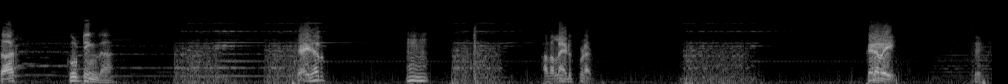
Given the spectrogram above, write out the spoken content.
சார் கூப்பிட்டீங்களா? சேகர். அதெல்லாம் எடுக்கூடாது கிழவை. சேகர்.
